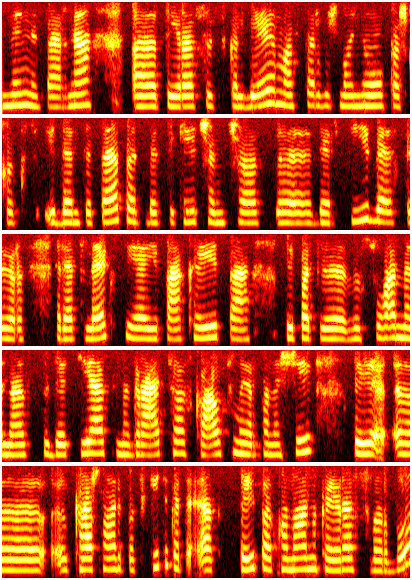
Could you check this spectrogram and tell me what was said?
minite, ar ne, tai yra susikalbėjimas tarp žmonių, kažkoks identitetas, besikeičiančios vertybės ir refleksija į tą kaitą, taip pat visuomenės sudėties, migracijos klausimai ir panašiai Tai e, ką aš noriu pasakyti, kad e, taip ekonomika yra svarbu,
